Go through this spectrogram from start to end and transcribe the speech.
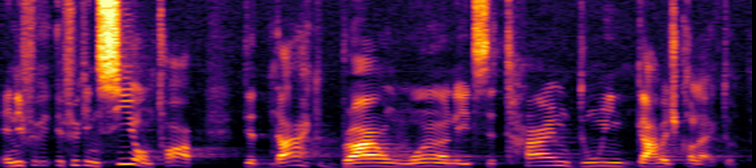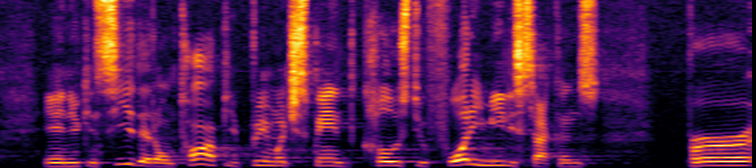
And if if you can see on top, the dark brown one, it's the time doing garbage collector. And you can see that on top, you pretty much spend close to 40 milliseconds per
